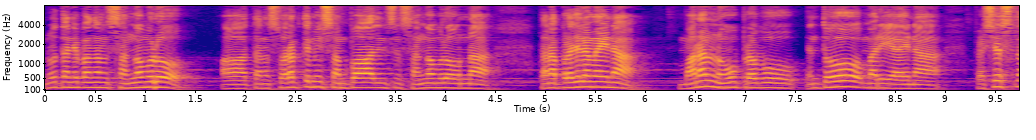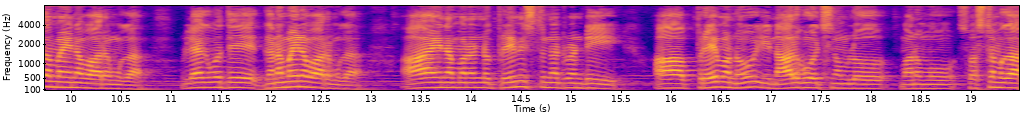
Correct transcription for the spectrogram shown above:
నూతన నిబంధన సంఘములో ఆ తన స్వరక్తమి సంపాదించిన సంఘములో ఉన్న తన ప్రజలమైన మనల్ని ప్రభు ఎంతో మరి ఆయన ప్రశస్తమైన వారముగా లేకపోతే ఘనమైన వారముగా ఆయన మనల్ని ప్రేమిస్తున్నటువంటి ఆ ప్రేమను ఈ నాలుగో వచనంలో మనము స్పష్టముగా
